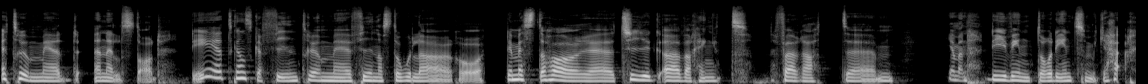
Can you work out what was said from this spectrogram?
ett rum med en eldstad. Det är ett ganska fint rum med fina stolar och det mesta har eh, tyg överhängt för att eh, ja, men, det är vinter och det är inte så mycket här.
